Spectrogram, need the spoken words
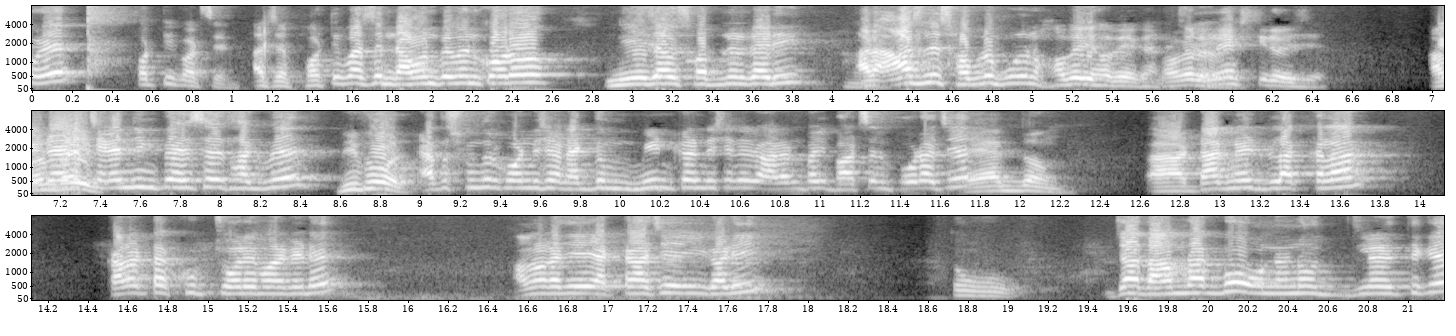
করে ফর্টি পার্সেন্ট আচ্ছা ফর্টি পার্সেন্ট ডাউন পেমেন্ট করো নিয়ে যাও স্বপ্নের গাড়ি আর আসলে স্বপ্ন পূরণ হবেই হবে এখানে। নেক্সট কি রয়েছে? এটা চ্যালেঞ্জিং প্রাইসে থাকবে। বিফোর এত সুন্দর কন্ডিশন একদম মিন্ট কন্ডিশনের আর ফাইভ ভার্সন ফোর আছে। একদম। ডার্ক নাইট ব্ল্যাক কালার কালারটা খুব চলে মার্কেটে। আমার কাছে একটা আছে এই গাড়ি। তো যা দাম রাখব অন্যান্য ডিলারের থেকে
